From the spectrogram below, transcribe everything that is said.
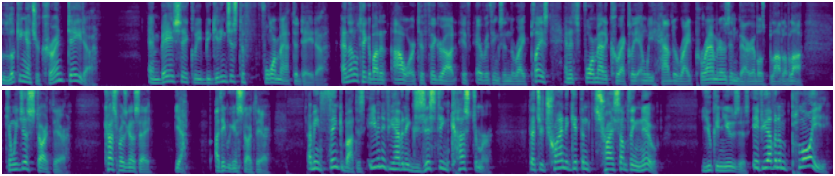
looking at your current data and basically beginning just to format the data? And that'll take about an hour to figure out if everything's in the right place and it's formatted correctly and we have the right parameters and variables, blah, blah, blah. Can we just start there? Customer's to say, yeah, I think we can start there. I mean, think about this. Even if you have an existing customer that you're trying to get them to try something new, you can use this. If you have an employee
